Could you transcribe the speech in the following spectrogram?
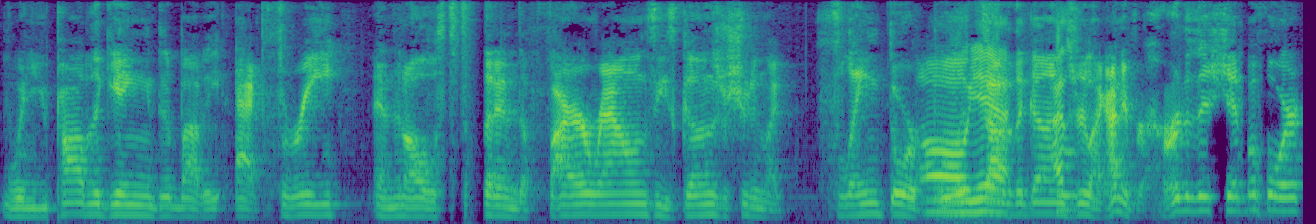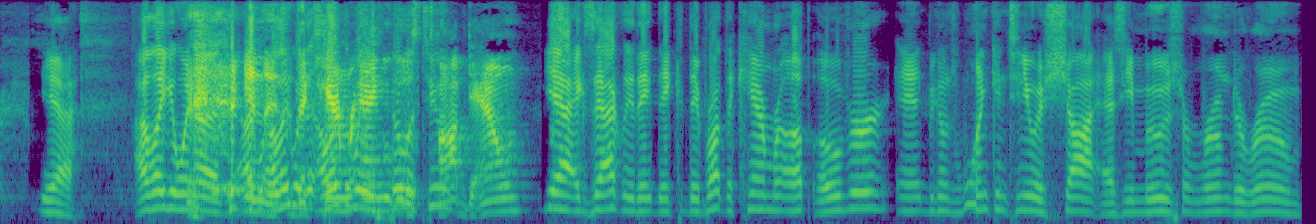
when you probably getting into about the act three, and then all of a sudden the fire rounds, these guns are shooting like flamethrower Oh, bullets yeah. out of the guns. I- You're like, I never heard of this shit before. Yeah. I like it when uh, I, and the, I like the when- I like camera way angle goes top down. Yeah, exactly. They, they they brought the camera up over, and it becomes one continuous shot as he moves from room to room.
